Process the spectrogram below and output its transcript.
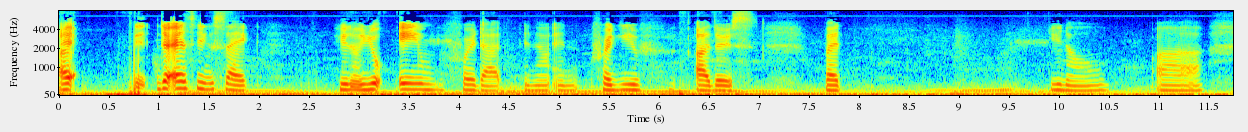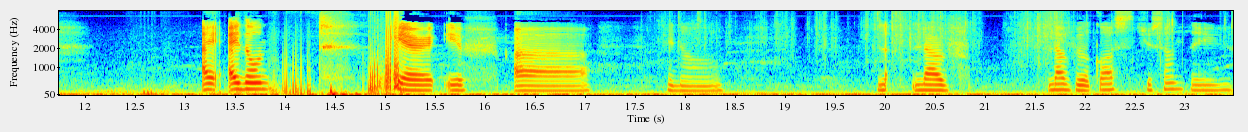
i there are things like you know you aim for that you know and forgive others. But you know uh i i don't care if uh you know love love will cost you something.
